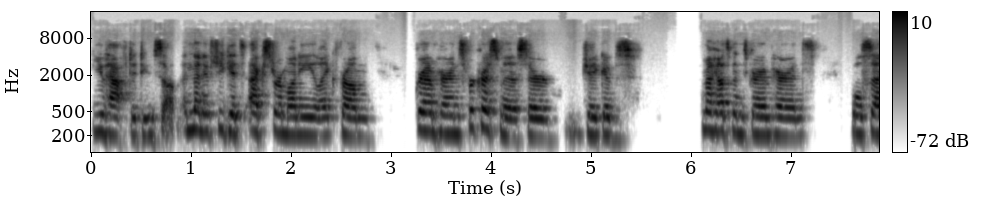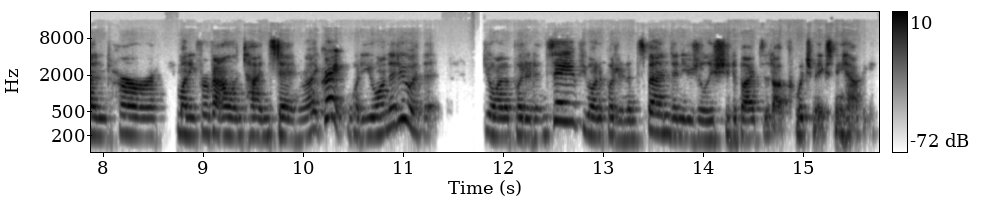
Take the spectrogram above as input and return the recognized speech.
you have to do some. And then if she gets extra money, like from grandparents for Christmas or Jacob's, my husband's grandparents, will send her money for Valentine's Day. And we're like, great, what do you want to do with it? Do you want to put it in save? Do you want to put it in spend? And usually she divides it up, which makes me happy.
